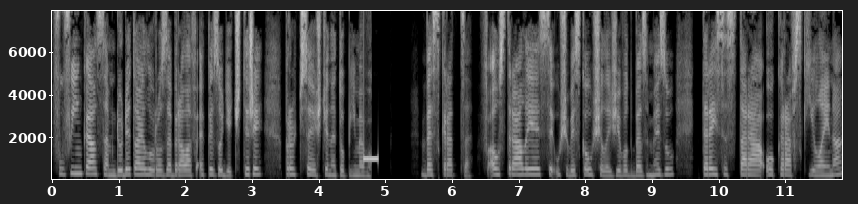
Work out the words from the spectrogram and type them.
Fufínka jsem do detailu rozebrala v epizodě 4, proč se ještě netopíme v ve zkratce, v Austrálii si už vyzkoušeli život bez hmyzu, který se stará o kravský lejna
